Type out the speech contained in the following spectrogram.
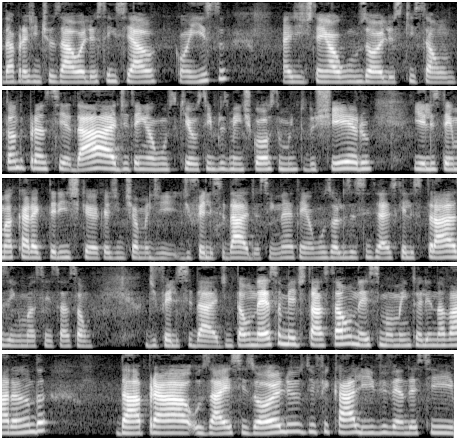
Dá pra gente usar óleo essencial com isso. A gente tem alguns óleos que são tanto para ansiedade, tem alguns que eu simplesmente gosto muito do cheiro e eles têm uma característica que a gente chama de, de felicidade, assim, né? Tem alguns óleos essenciais que eles trazem uma sensação de felicidade. Então, nessa meditação, nesse momento ali na varanda, dá para usar esses olhos e ficar ali vivendo esse,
